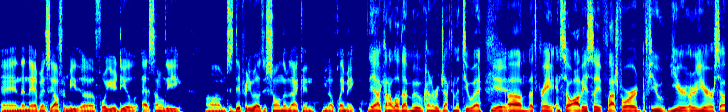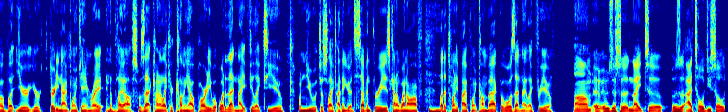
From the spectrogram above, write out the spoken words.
And then they eventually offered me a four year deal at Summer League. Um, just did pretty well, just showing them that I can, you know, play make. Yeah, I kind of love that move, kind of rejecting the two way. Yeah. Um, that's great. And so obviously flash forward a few year or a year or so, but your, your 39 point game, right? In the Mm-hmm. playoffs, was that kind of like your coming out party? What, what did that night feel like to you when you just like, I think you had seven threes, kind of went off, Mm-hmm. let a 25 point comeback, but what was that night like for you? Um, it, it was just a night to, it was a I told you so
